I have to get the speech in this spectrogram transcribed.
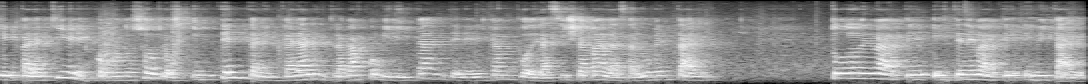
que para quienes como nosotros intentan encarar un trabajo militante en el campo de la así llamada salud mental, todo debate, este debate es vital.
